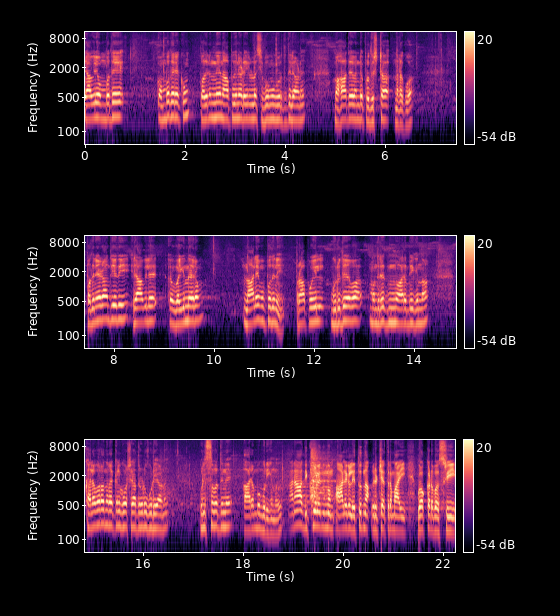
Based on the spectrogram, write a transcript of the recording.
രാവിലെ ഒമ്പത് ഒമ്പതരക്കും പതിനൊന്ന് നാൽപ്പതിനിടയിലുള്ള ശുഭമുഹൂർത്തത്തിലാണ് മഹാദേവന്റെ പ്രതിഷ്ഠ നടക്കുക. പതിനേഴാം തീയതി രാവിലെ വൈകുന്നേരം നാല് മുപ്പതിന് പ്രാപ്പോയിൽ ഗുരുദേവ മന്ദിരത്തിൽ നിന്നും ആരംഭിക്കുന്ന കലവറ നിറക്കൽ ഘോഷയാത്രയോട് കൂടിയാണ് ഉത്സവത്തിന് ആരംഭം കുറിക്കുന്നത്? നാനാ ദിക്കുകളിൽ നിന്നും ആളുകൾ എത്തുന്ന ഒരു ക്ഷേത്രമായി ഗോക്കടവ് ശ്രീ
